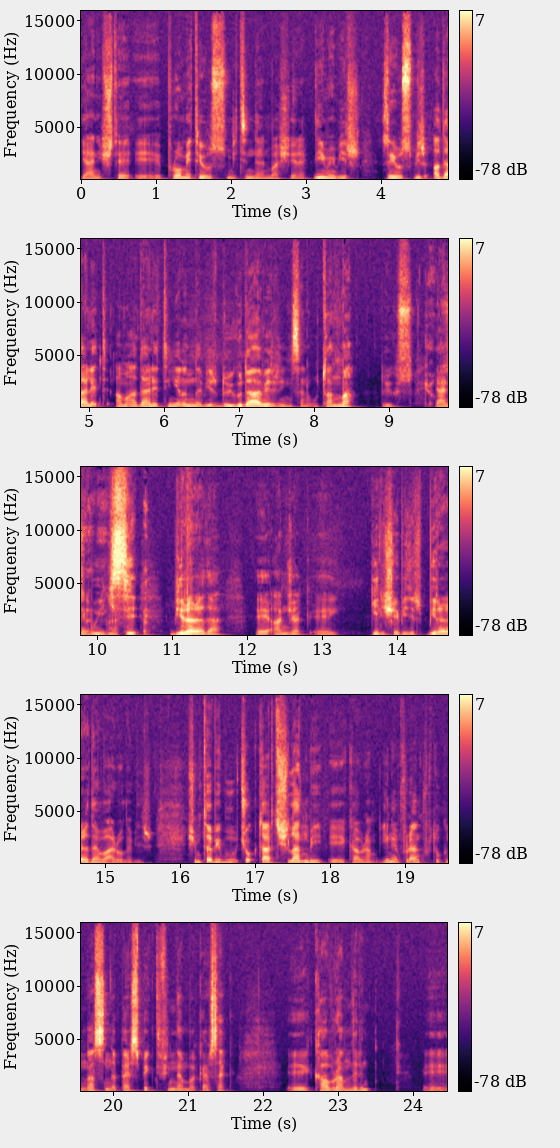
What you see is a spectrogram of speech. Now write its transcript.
Yani işte e, Prometheus mitinden başlayarak değil mi bir Zeus bir adalet ama adaletin yanında bir duygu daha verir insana. Utanma duygusu. Çok yani güzel. bu ikisi evet. bir arada e, ancak e, gelişebilir. Bir arada var olabilir. Şimdi tabii bu çok tartışılan bir e, kavram. Yine Frankfurt Okulu'nun aslında perspektifinden bakarsak e, kavramların e,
